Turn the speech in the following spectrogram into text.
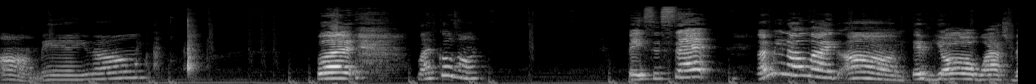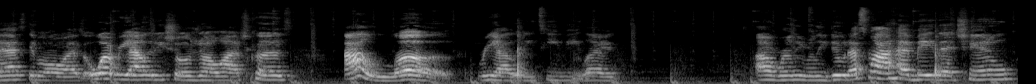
oh man you know? But life goes on. Face is set. Let me know like um if y'all watch basketball wives or what reality shows y'all watch because I love reality TV like I really, really do. That's why I had made that channel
